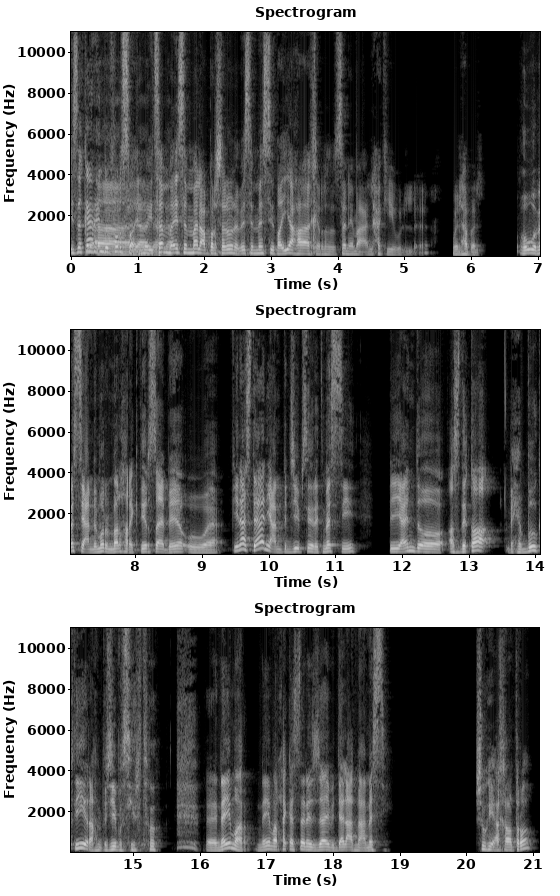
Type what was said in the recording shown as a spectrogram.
إذا كان لا عنده فرصة لا إنه يتسمى لا. اسم ملعب برشلونة باسم ميسي ضيعها آخر سنة مع الحكي وال... والهبل. هو ميسي عم بمر بمرحلة كتير صعبة وفي ناس تانية عم بتجيب سيرة ميسي. في عنده أصدقاء بحبوه كتير عم بجيبوا سيرته. نيمار نيمار حكى السنة الجاي بدي ألعب مع ميسي. شو هي على خاطره؟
